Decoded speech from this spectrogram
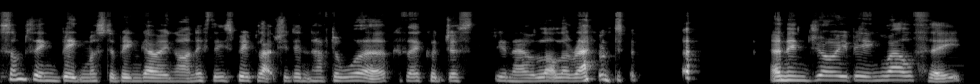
something big must have been going on. If these people actually didn't have to work, they could just, you know, loll around and enjoy being wealthy.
